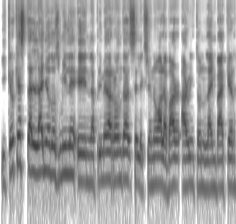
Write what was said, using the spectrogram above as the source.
y creo que hasta el año 2000 en la primera ronda seleccionó a la Bar Arrington linebacker,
